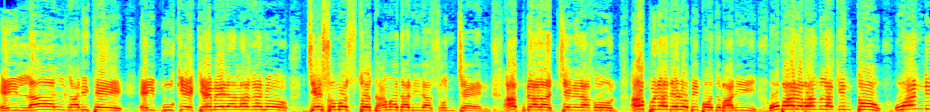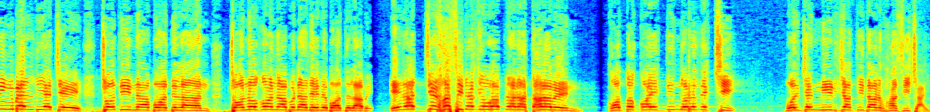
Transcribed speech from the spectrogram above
এই লাল গাড়িতে, এই বুকে ক্যামেরা লাগানো যে সমস্ত ধামাদারিরা শুনছেন, আপনারা জেনে রাখুন, আপনাদেরও বিপদ বাড়ি। ওপার বাংলা কিন্তু ওয়ার্নিং বেল দিয়েছে, যদি না বদলান, জনগণ আপনাদের বদলাবে। এ রাজ্যের হাসিটাকেও আপনারা তাড়াবেন। কত কয়েকদিন ধরে দেখছি, বলছেন নির্যাতিতার ফাঁসি চাই।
